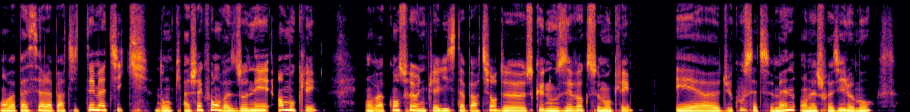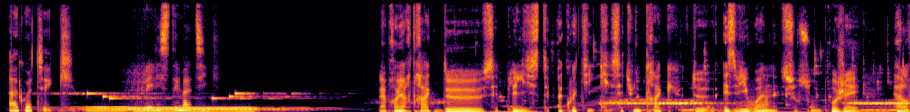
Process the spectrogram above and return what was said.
On va passer à la partie thématique. Donc, à chaque fois, on va se donner un mot-clé. On va construire une playlist à partir de ce que nous évoque ce mot-clé. Et euh, du coup, cette semaine, on a choisi le mot aquatique. Playlist thématique. La première track de cette playlist aquatique, c'est une track de SV1 sur son projet Health,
